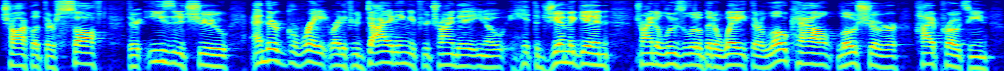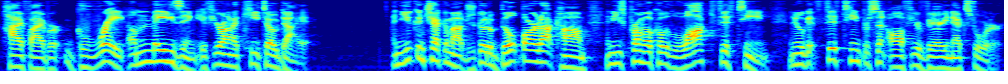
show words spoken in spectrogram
chocolate. They're soft, they're easy to chew, and they're great, right? If you're dieting, if you're trying to, you know, hit the gym again, trying to lose a little bit of weight, they're low cal, low sugar, high protein, high fiber. Great, amazing if you're on a keto diet. And you can check them out. Just go to builtbar.com and use promo code LOCKED15 and you'll get 15% off your very next order.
